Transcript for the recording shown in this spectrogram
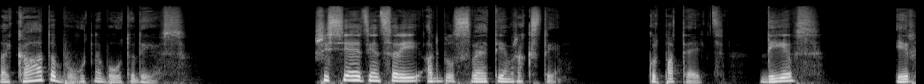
lai kāda būtne būtu dievs. Šis jēdziens arī atbilst svētiem rakstiem, kur pateikts, Dievs ir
